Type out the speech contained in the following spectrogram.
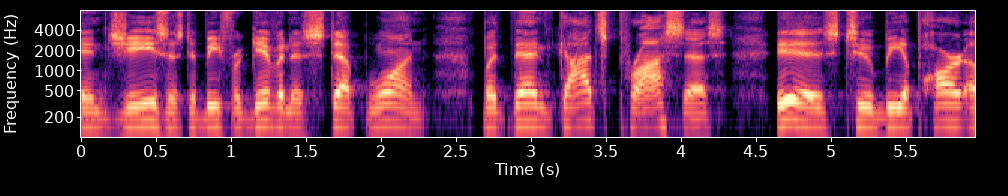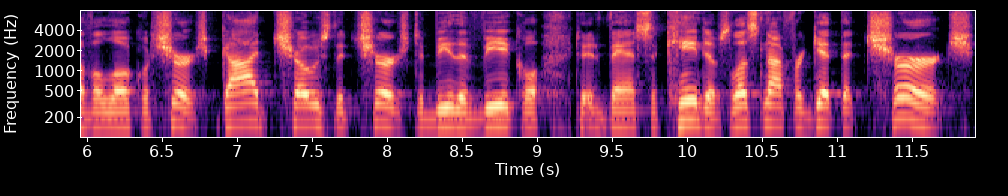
in Jesus, to be forgiven is step one. But then God's process is to be a part of a local church. God chose the church to be the vehicle to advance the kingdom. So let's not forget that church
